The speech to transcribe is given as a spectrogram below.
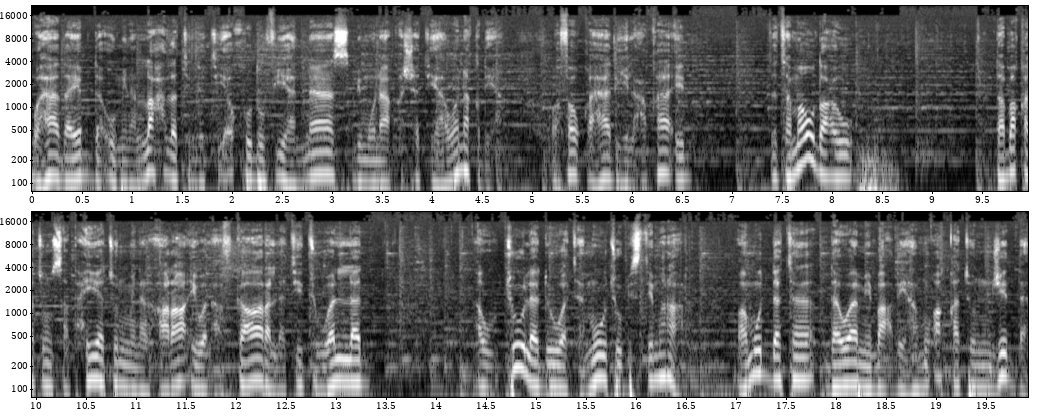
وهذا يبدأ من اللحظة التي يأخذ فيها الناس بمناقشتها ونقدها. وفوق هذه العقائد تتموضع طبقة سطحية من الآراء والأفكار التي تولد أو تولد وتموت باستمرار ومدة دوام بعضها مؤقت جدا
